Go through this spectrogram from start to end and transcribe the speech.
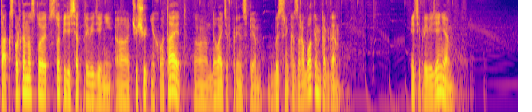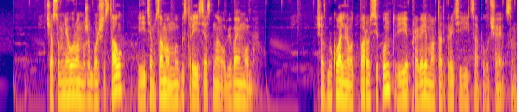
Так, сколько оно стоит? 150 привидений. А, чуть-чуть а, не хватает. А, давайте, в принципе, быстренько заработаем тогда. Эти привидения. Сейчас у меня урон уже больше стал. И тем самым мы быстрее, естественно, убиваем мобов. Сейчас буквально вот пару секунд и проверим автооткрытие яйца, получается.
